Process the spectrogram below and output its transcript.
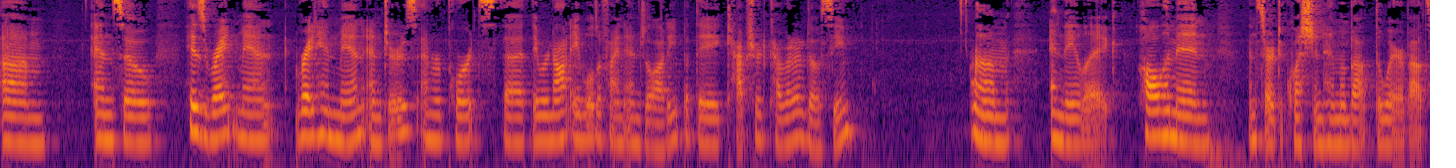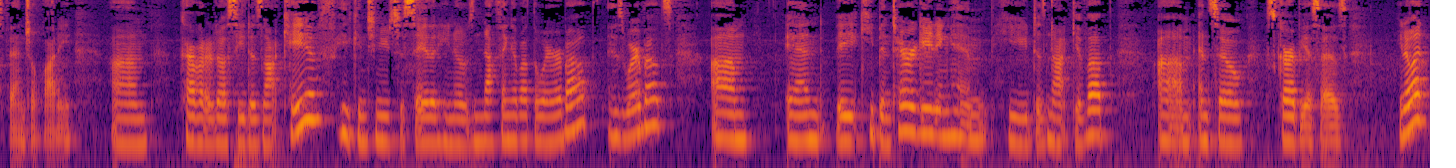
Um, and so his right man, right hand man enters and reports that they were not able to find Angelotti, but they captured Cavaradossi. Um, and they like haul him in and start to question him about the whereabouts of Angelotti. Um, Cavaradossi does not cave. He continues to say that he knows nothing about the whereabouts, his whereabouts. Um, and they keep interrogating him. He does not give up. Um, and so Scarpia says, you know what?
